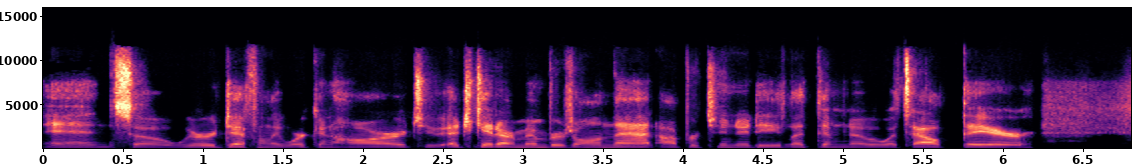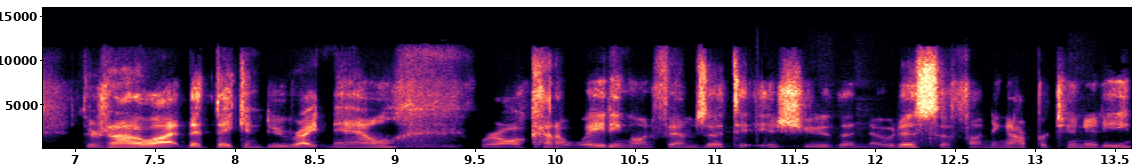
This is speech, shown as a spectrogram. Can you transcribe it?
And so we're definitely working hard to educate our members on that opportunity, let them know what's out there there's not a lot that they can do right now. We're all kind of waiting on PHMSA to issue the notice of funding opportunity.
